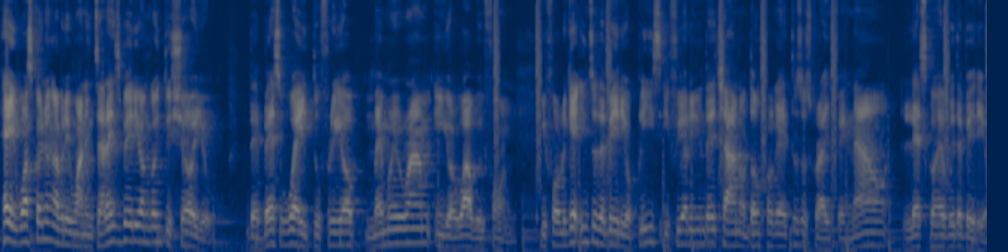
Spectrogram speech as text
Hey, what's going on everyone? In today's video I'm going to show you the best way to free up memory RAM in your Huawei phone. Before we get into the video, please if you are new in the channel, don't forget to subscribe. And now, let's go ahead with the video.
